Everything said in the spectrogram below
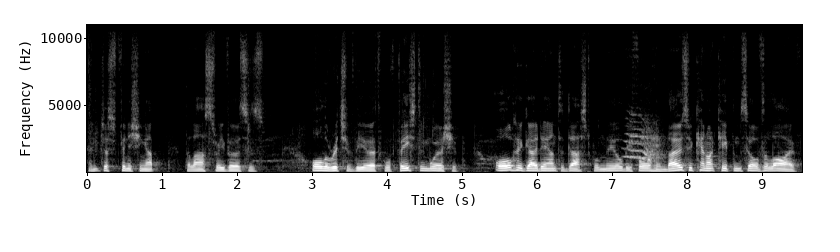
And just finishing up the last three verses. All the rich of the earth will feast and worship. All who go down to dust will kneel before him. Those who cannot keep themselves alive,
